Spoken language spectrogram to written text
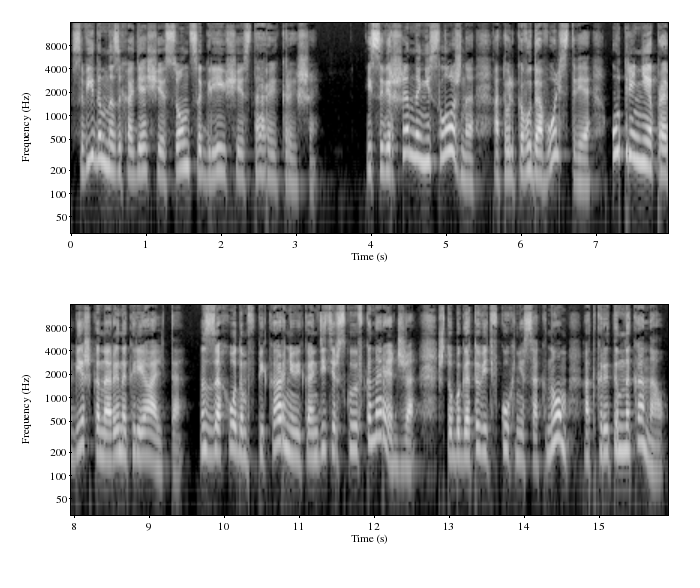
с видом на заходящее солнце, греющее старые крыши. И совершенно несложно, а только в удовольствие, утренняя пробежка на рынок Риальто с заходом в пекарню и кондитерскую в Канареджа, чтобы готовить в кухне с окном, открытым на канал,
